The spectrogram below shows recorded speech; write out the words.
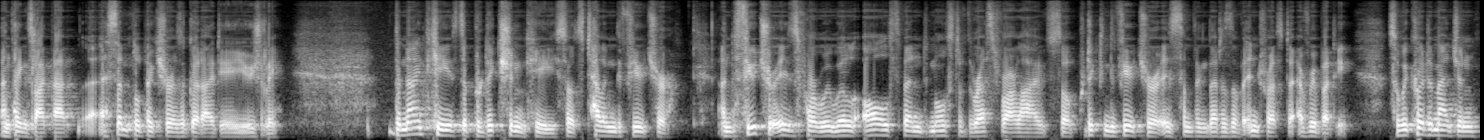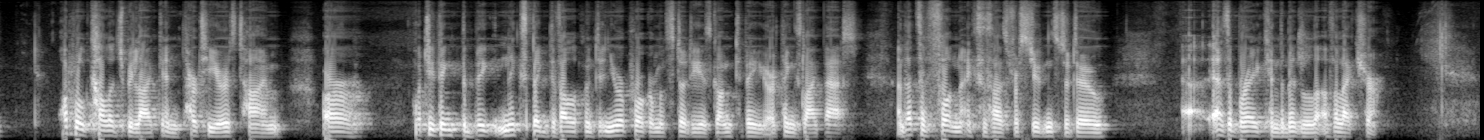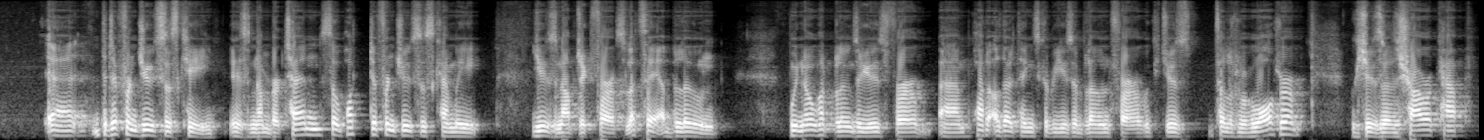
and things like that. A simple picture is a good idea usually. The ninth key is the prediction key, so it's telling the future. And the future is where we will all spend most of the rest of our lives. So predicting the future is something that is of interest to everybody. So we could imagine what will college be like in 30 years' time? Or what do you think the big, next big development in your program of study is going to be, or things like that? And that's a fun exercise for students to do uh, as a break in the middle of a lecture. Uh, the different uses key is number 10. So what different uses can we use an object for? So let's say a balloon. We know what balloons are used for. Um, what other things could we use a balloon for? We could use fill it with water. We could use it as a shower cap.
